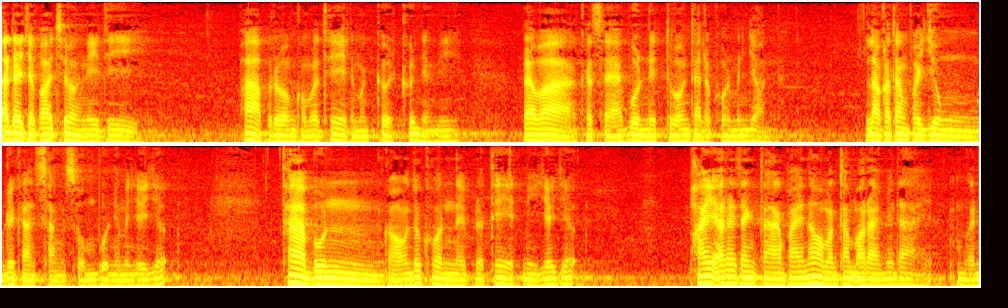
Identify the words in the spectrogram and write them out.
และโดยเฉพาะช่วงนี้ที่ภาพรวมของประเทศมันเกิดขึ้นอย่างนี้แปลว่ากระแสบุญในตัวของแต่ละคนมันหย่อน เราก็ต้องพยุงด้วยการสั่งสมบุญให้มันเยอะๆ ถ้าบุญของทุกคนในประเทศมีเยอะๆ ภัยอะไรต่างๆ ภายนอกมันทำอะไรไม่ได้ เหมือน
